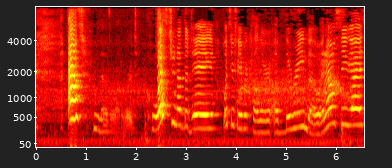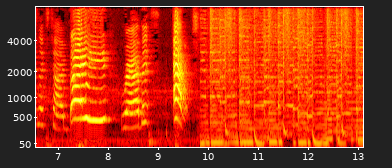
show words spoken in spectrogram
Ask, ooh, that was a lot of words. Question of the day, what's your favorite color of the rainbow? And I will see you guys next time. Bye! Rabbits Thank you.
